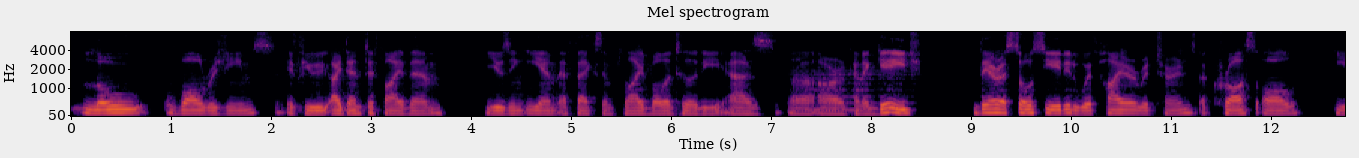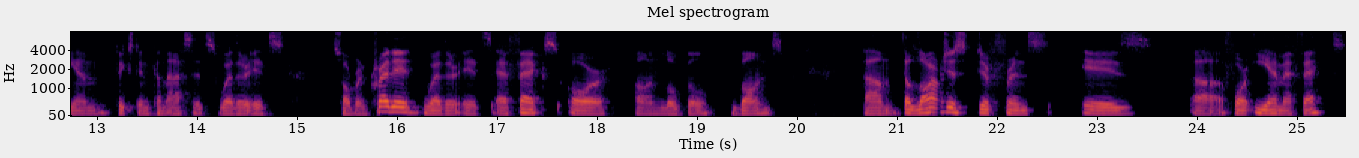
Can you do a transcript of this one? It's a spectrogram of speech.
low vol regimes, if you identify them using EMFX implied volatility as uh, our kind of gauge, they're associated with higher returns across all EM fixed income assets, whether it's sovereign credit, whether it's FX or on local bonds. Um, the largest difference is uh, for EMFX.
